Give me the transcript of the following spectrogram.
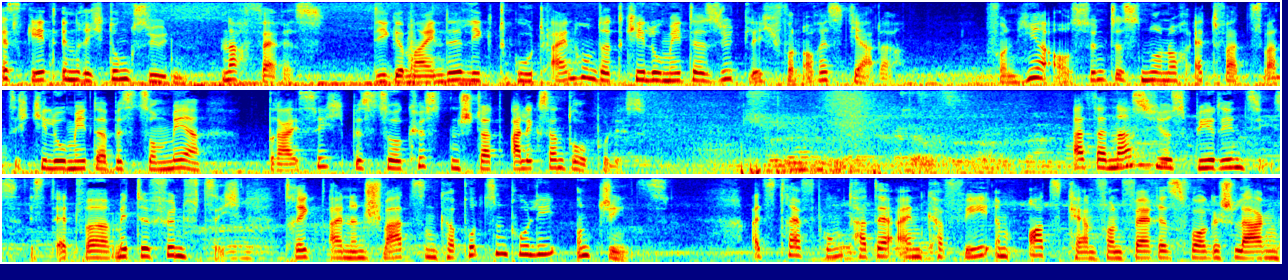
Es geht in Richtung Süden, nach Ferris. Die Gemeinde liegt gut 100 Kilometer südlich von Orestiada. Von hier aus sind es nur noch etwa 20 Kilometer bis zum Meer, 30 bis zur Küstenstadt Alexandropolis. Athanasius Birinzis ist etwa Mitte 50, trägt einen schwarzen Kapuzenpulli und Jeans. Als Treffpunkt hat er ein Café im Ortskern von Ferris vorgeschlagen.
